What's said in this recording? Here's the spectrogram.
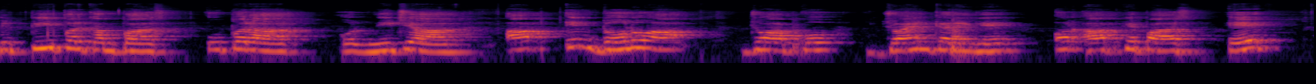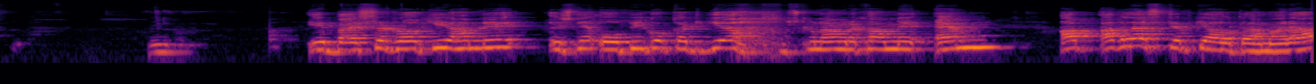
फिर पी पर कंपास ऊपर आग और नीचे आग आप इन दोनों आग जो आपको ज्वाइन करेंगे और आपके पास एक ये बैस्टर ड्रॉ किया हमने, इसने ओपी को कट किया उसका नाम रखा हमने एम अब अगला स्टेप क्या होता है हमारा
